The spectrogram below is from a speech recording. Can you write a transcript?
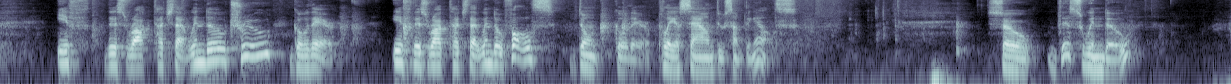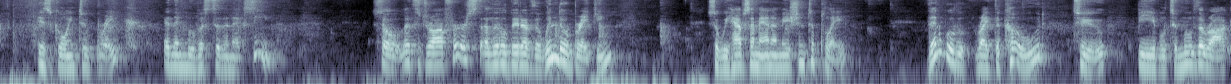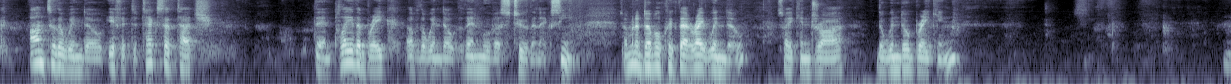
If this rock touched that window, true, go there. if this rock touched that window, false, don't go there. Play a sound, do something else. So this window is going to break and then move us to the next scene. So let's draw first a little bit of the window breaking. So we have some animation to play. Then we'll write the code to be able to move the rock onto the window. If it detects a touch, then play the break of the window, then move us to the next scene. So I'm going to double click that right window so I can draw the window breaking.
